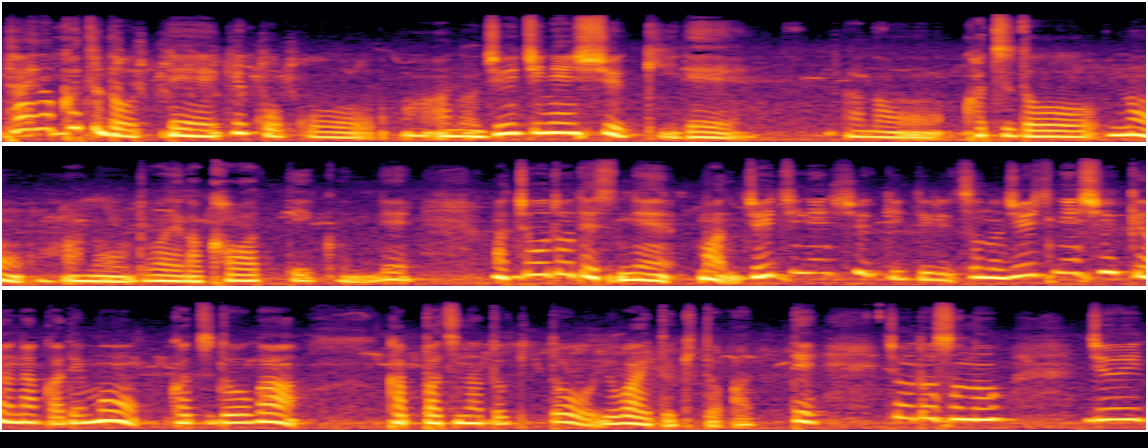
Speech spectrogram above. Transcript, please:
太陽活動って結構こうあの11年周期であの活動のあの度合いが変わっていくんで、まあ、ちょうどですね、まあ、11年周期っていうその11年周期の中でも活動が活発な時と弱い時とあってちょうどその2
